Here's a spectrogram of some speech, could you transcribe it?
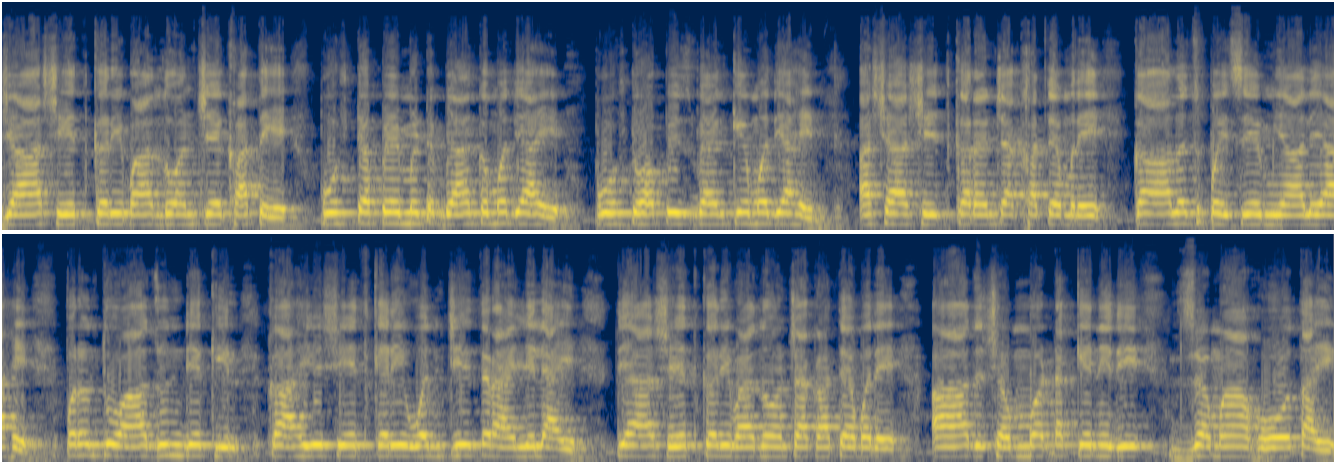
ज्या शेतकरी बांधवांचे खाते पोस्ट पेमेंट बँकमध्ये आहे पोस्ट ऑफिस बँकेमध्ये आहे अशा शेतकऱ्यांच्या खात्यामध्ये कालच पैसे मिळाले आहे. परंतु अजून देखील काही शेतकरी वंचित राहिलेले आहे त्या शेतकरी बांधवांच्या खात्यामध्ये आज शंभर टक्के निधी जमा होत आहे.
